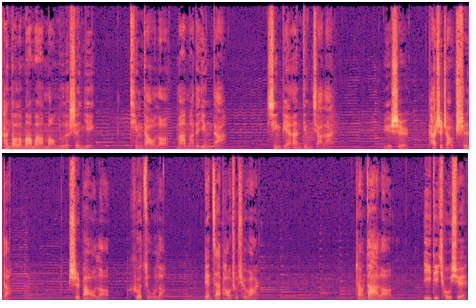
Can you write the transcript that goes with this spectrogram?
看到了妈妈忙碌的身影，听到了妈妈的应答，心便安定下来。于是。开始找吃的，吃饱了，喝足了，便再跑出去玩。长大了，异地求学，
